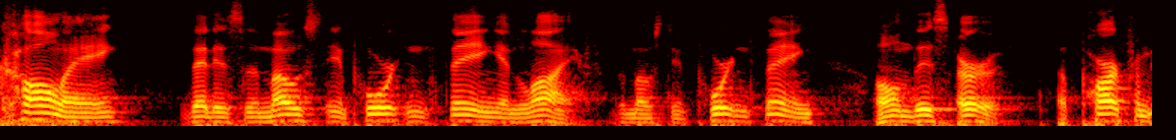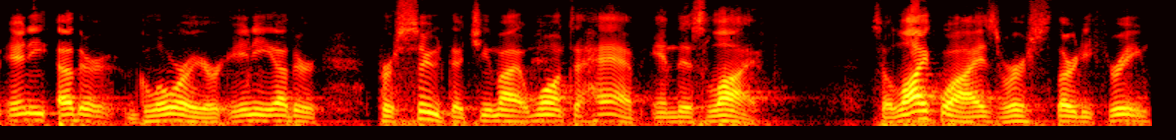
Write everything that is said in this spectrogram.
calling that is the most important thing in life, the most important thing on this earth, apart from any other glory or any other pursuit that you might want to have in this life. So, likewise, verse 33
